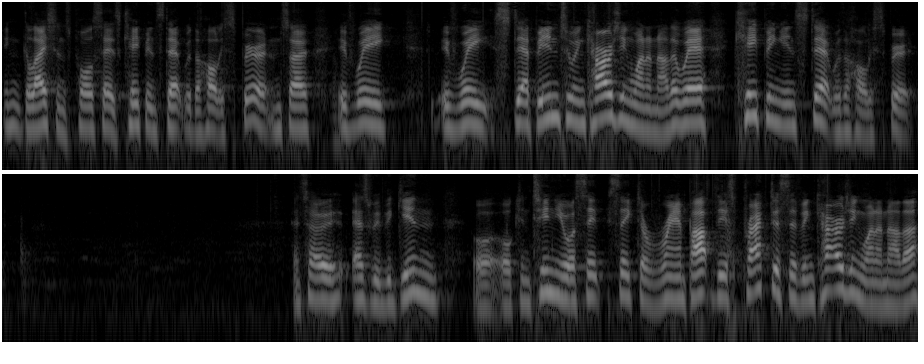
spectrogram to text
In Galatians, Paul says, keep in step with the Holy Spirit. And so if we, if we step into encouraging one another, we're keeping in step with the Holy Spirit. And so as we begin or, or continue or seek, seek to ramp up this practice of encouraging one another,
